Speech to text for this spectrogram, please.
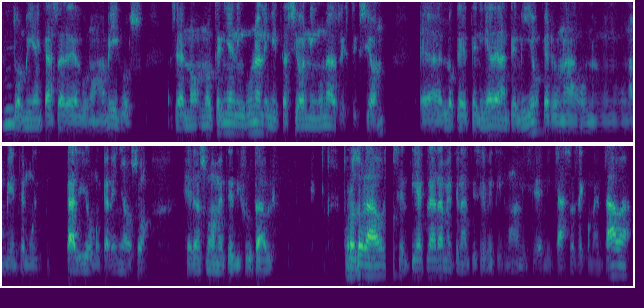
Mm. dormía en casa de algunos amigos, o sea, no, no tenía ninguna limitación, ninguna restricción. Eh, lo que tenía delante mío, que era una, un, un ambiente muy cálido, muy cariñoso, era sumamente disfrutable. Por otro lado, sentía claramente el antisemitismo. En mi, en mi casa se comentaba,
